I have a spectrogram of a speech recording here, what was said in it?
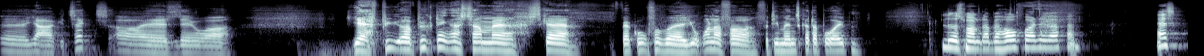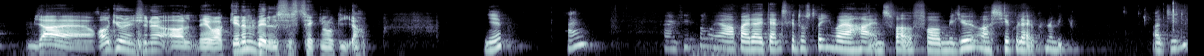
øh, jeg er arkitekt og øh, laver ja, byer og bygninger, som øh, skal være gode for øh, jorden og for, for de mennesker, der bor i dem. Det lyder som om, der er behov for det i hvert fald. Ask? Jeg er rådgivende ingeniør og laver genanvendelsesteknologier. Yep. Hej. Jeg arbejder i Dansk Industri, hvor jeg har ansvaret for miljø og cirkulær økonomi. Og Ditte?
